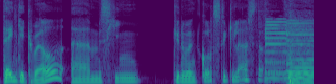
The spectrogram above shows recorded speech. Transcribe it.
denk ik wel. Eh, misschien kunnen we een kort stukje luisteren.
